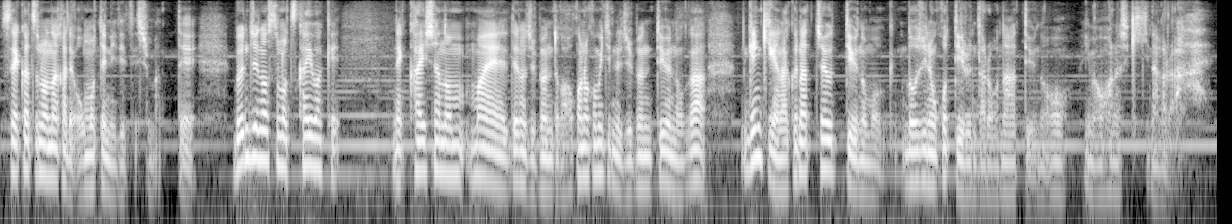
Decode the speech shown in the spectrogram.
生活の中で表に出てしまって分人のその使い分けね、会社の前での自分とか他のコミュニティの自分っていうのが元気がなくなっちゃうっていうのも同時に起こっているんだろうなっていうのを今お話聞きながらはい。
